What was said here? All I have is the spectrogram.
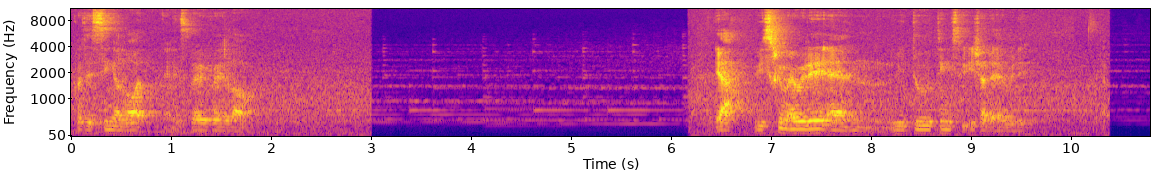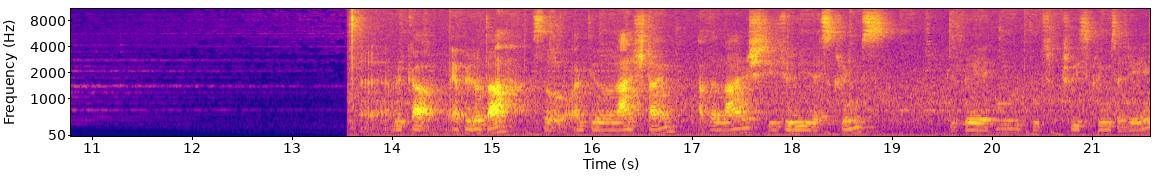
because they sing a lot and it's very very loud. Yeah, we scream every day and we do things to each other every day. Uh, wake up play Dota, so until lunchtime. After lunch, usually there's scrims. We play two to three scrims a day.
